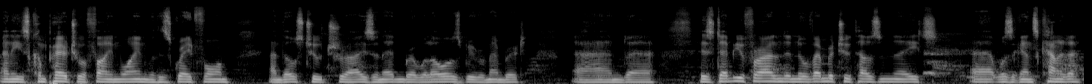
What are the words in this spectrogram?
and he's compared to a fine wine with his great form. And those two tries in Edinburgh will always be remembered. And uh, his debut for Ireland in November 2008 uh, was against Canada.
